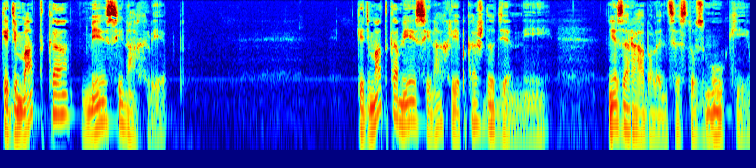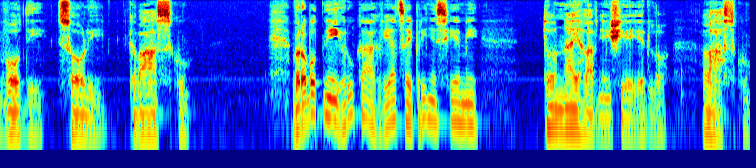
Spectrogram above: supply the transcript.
Keď matka miesi na chlieb. Keď matka miesi na chlieb každodenný, Nezarába len cesto z múky, vody, soli, kvásku. V robotných rukách viacej prinesie mi to najhlavnejšie jedlo, lásku.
